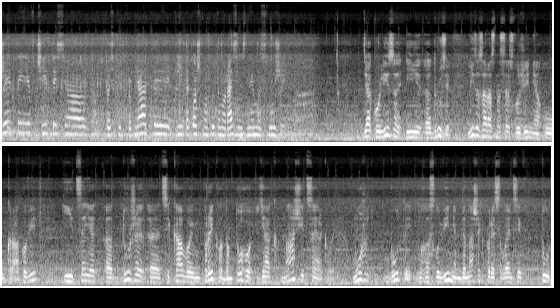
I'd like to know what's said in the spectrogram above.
жити, вчитися, там хтось підробляти, і також ми будемо разом з ними служити. Дякую, Ліза. І е, друзі, Ліза зараз несе служіння у Кракові, і це є е, дуже е, цікавим прикладом того, як наші церкви можуть бути благословінням для наших переселенців тут,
